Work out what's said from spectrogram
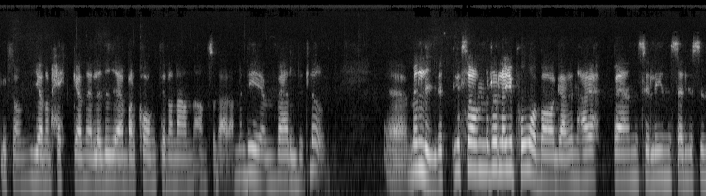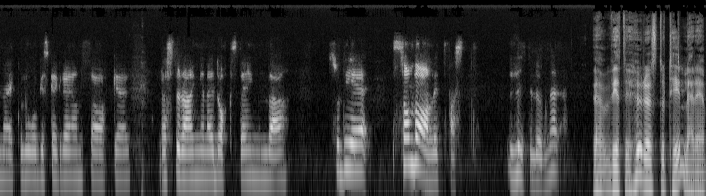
liksom, genom häcken eller via en balkong till någon annan. Sådär. Men det är väldigt lugnt. Eh, men livet liksom rullar ju på. Bagaren har öppen, Celine säljer sina ekologiska grönsaker. Restaurangerna är dock stängda. Så det är som vanligt fast lite lugnare. Eh, vet du hur det står till? Är det,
